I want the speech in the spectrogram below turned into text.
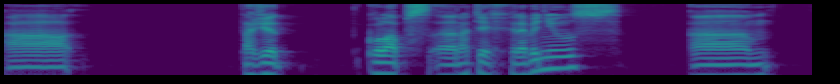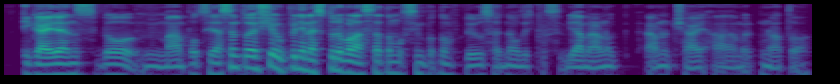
A takže kolaps uh, na těch revenues um, i guidance byl, mám pocit, já jsem to ještě úplně nestudoval, já se na to musím potom v klidu sednout, teďka si udělám ráno, ráno čaj a mrknu na to.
